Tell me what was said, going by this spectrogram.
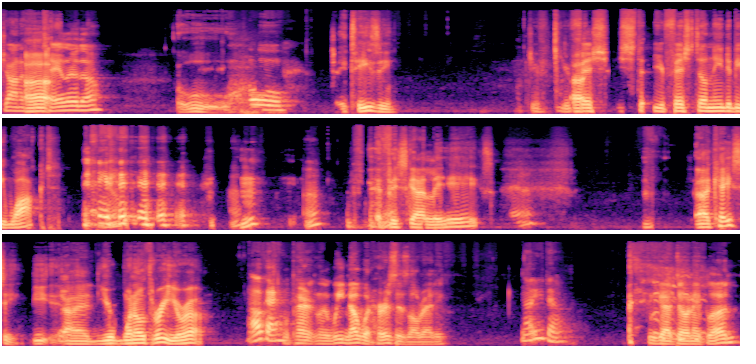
Jonathan Uh, Taylor though. Ooh, oh, JTZ. Your your Uh, fish st- your fish still need to be walked. That fish got legs. Yeah. Uh, Casey, you, Yeah. uh, you're 103. You're up. okay. Apparently, we know what hers is already. No, you don't. You got donate blood.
